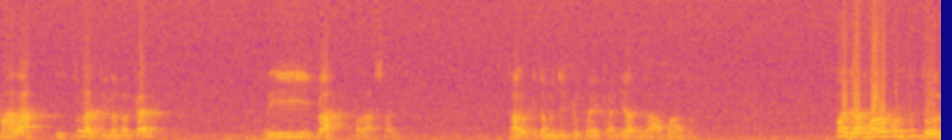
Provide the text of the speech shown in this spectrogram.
marah, itulah dinamakan ribah merasanya. Kalau kita menjadi kebaikannya enggak apa-apa. Padahal walaupun betul.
